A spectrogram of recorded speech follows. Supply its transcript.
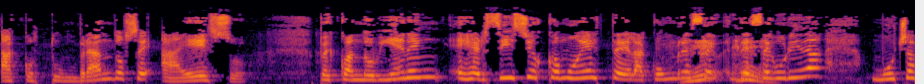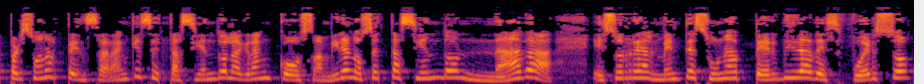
acostumbrándose a eso. Pues cuando vienen ejercicios como este de la cumbre de seguridad, muchas personas pensarán que se está haciendo la gran cosa. Mira, no se está haciendo nada. Eso realmente es una pérdida de esfuerzo,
